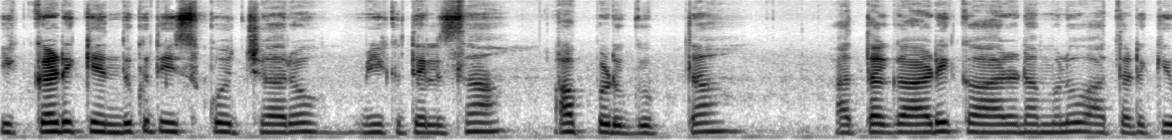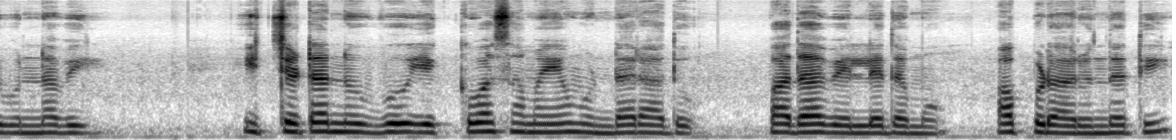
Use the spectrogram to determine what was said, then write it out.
ఇక్కడికి ఎందుకు తీసుకొచ్చారో మీకు తెలుసా? అప్పుడు గుప్తా అతగాడి కారణములు అతడికి ఉన్నవి. ఇచ్చట నువ్వు ఎక్కువ సమయం ఉండరాదు. పద వెళ్ళెదము. అప్పుడు అరుంధతి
